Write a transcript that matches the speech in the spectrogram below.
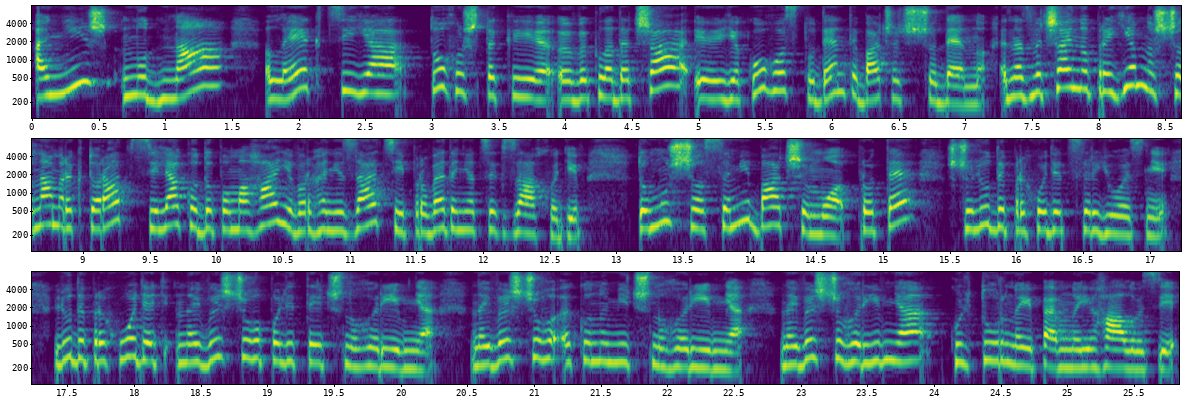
аніж нудна лекція того ж таки е, викладача, е, якого студенти бачать щоденно. Надзвичайно приємно, що нам ректорат всіляко допомагає в організації проведення цих заходів, тому що самі бачимо про те, що люди приходять серйозні, люди приходять найвищого політичного рівня, найвищого економічного рівня, найвищого рівня культурної певної галузі.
